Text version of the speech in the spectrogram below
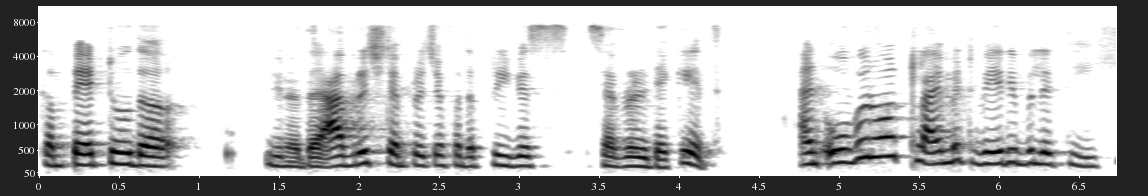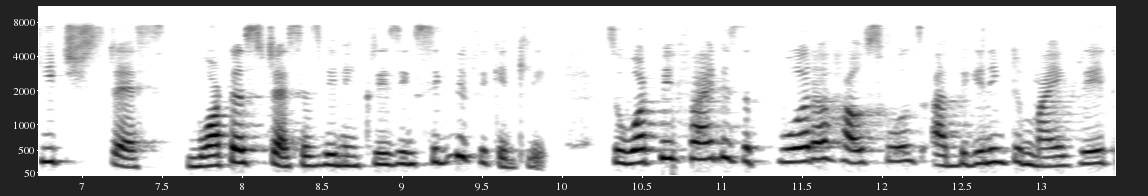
compared to the you know, the average temperature for the previous several decades. And overall climate variability, heat stress, water stress has been increasing significantly. So what we find is the poorer households are beginning to migrate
